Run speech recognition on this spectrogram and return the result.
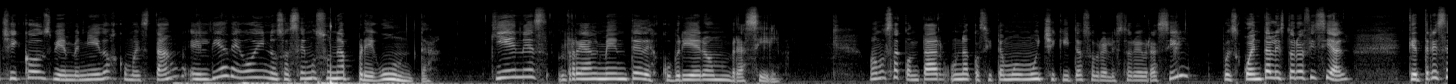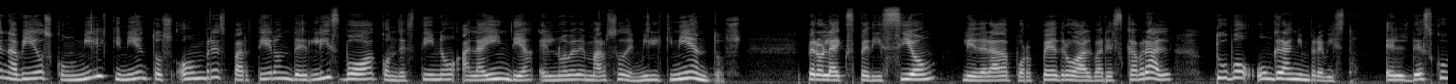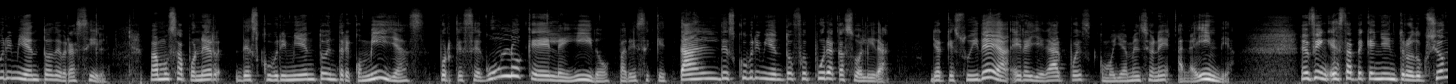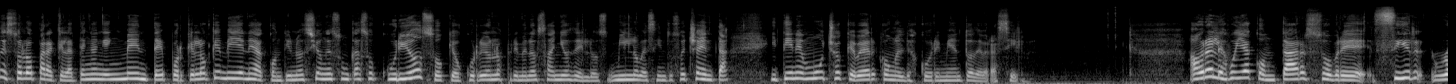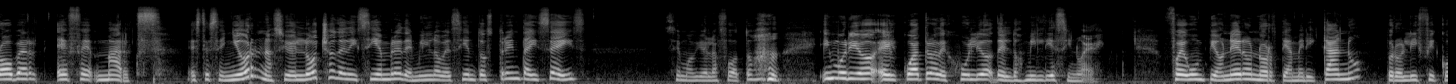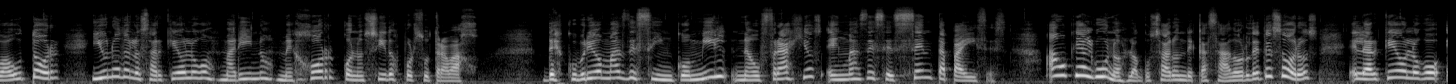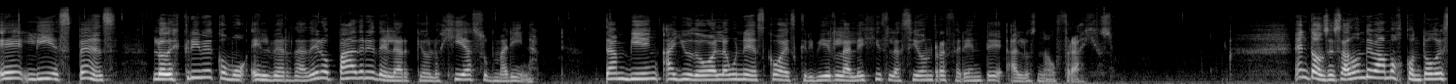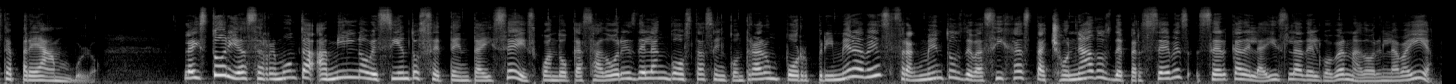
chicos, bienvenidos, ¿cómo están? El día de hoy nos hacemos una pregunta. ¿Quiénes realmente descubrieron Brasil? Vamos a contar una cosita muy, muy chiquita sobre la historia de Brasil. Pues cuenta la historia oficial que 13 navíos con 1.500 hombres partieron de Lisboa con destino a la India el 9 de marzo de 1500. Pero la expedición, liderada por Pedro Álvarez Cabral, tuvo un gran imprevisto el descubrimiento de Brasil. Vamos a poner descubrimiento entre comillas, porque según lo que he leído, parece que tal descubrimiento fue pura casualidad, ya que su idea era llegar, pues, como ya mencioné, a la India. En fin, esta pequeña introducción es solo para que la tengan en mente, porque lo que viene a continuación es un caso curioso que ocurrió en los primeros años de los 1980 y tiene mucho que ver con el descubrimiento de Brasil. Ahora les voy a contar sobre Sir Robert F. Marx. Este señor nació el 8 de diciembre de 1936, se movió la foto, y murió el 4 de julio del 2019. Fue un pionero norteamericano, prolífico autor y uno de los arqueólogos marinos mejor conocidos por su trabajo descubrió más de 5.000 naufragios en más de 60 países. Aunque algunos lo acusaron de cazador de tesoros, el arqueólogo E. Lee Spence lo describe como el verdadero padre de la arqueología submarina. También ayudó a la UNESCO a escribir la legislación referente a los naufragios. Entonces, ¿a dónde vamos con todo este preámbulo? La historia se remonta a 1976, cuando cazadores de langostas encontraron por primera vez fragmentos de vasijas tachonados de percebes cerca de la isla del gobernador en la bahía.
